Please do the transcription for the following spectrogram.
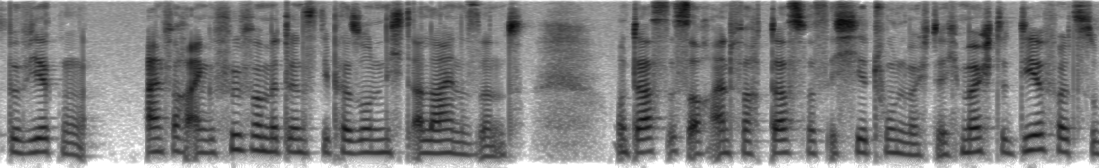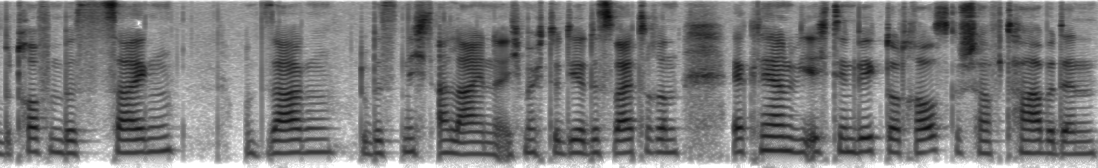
bewirken einfach ein Gefühl vermitteln, dass die Personen nicht alleine sind. Und das ist auch einfach das, was ich hier tun möchte. Ich möchte dir, falls du betroffen bist, zeigen und sagen, Du bist nicht alleine. Ich möchte dir des Weiteren erklären, wie ich den Weg dort rausgeschafft habe, denn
